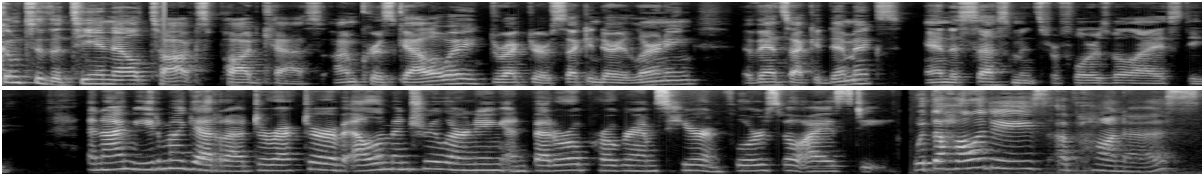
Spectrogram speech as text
Welcome to the TNL Talks podcast. I'm Chris Galloway, Director of Secondary Learning, Advanced Academics, and Assessments for Floresville ISD. And I'm Irma Guerra, Director of Elementary Learning and Federal Programs here in Floresville ISD. With the holidays upon us,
